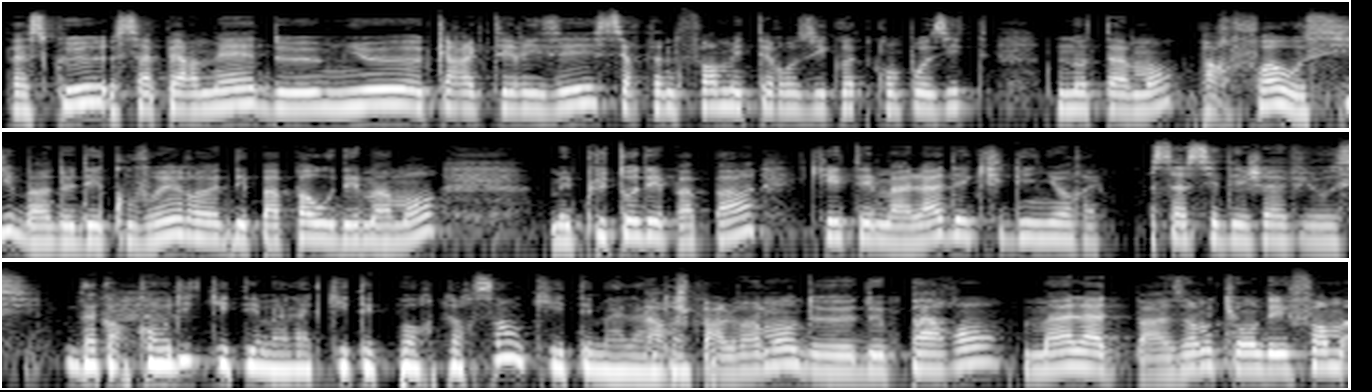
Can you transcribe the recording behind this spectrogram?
parce que ça permet de mieux caractériser certaines formes hétérozygotes composites, notamment, parfois aussi ben, de découvrir euh, des papas ou des mamans, mais plutôt des papas qui étaient malades et qui l'ignoraient. Ça s'est déjà vu aussi. D'accord. Quand vous dites qui était malade, qui était porteur sain ou qui était malade Alors, je parle vraiment de, parents malades, par exemple, qui ont des formes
